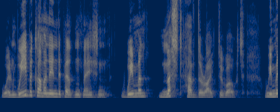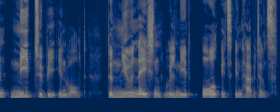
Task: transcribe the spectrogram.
When we become an independent nation, women must have the right to vote. Women need to be involved. The new nation will need all its inhabitants.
